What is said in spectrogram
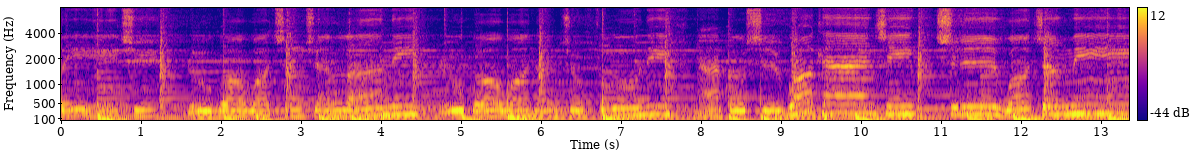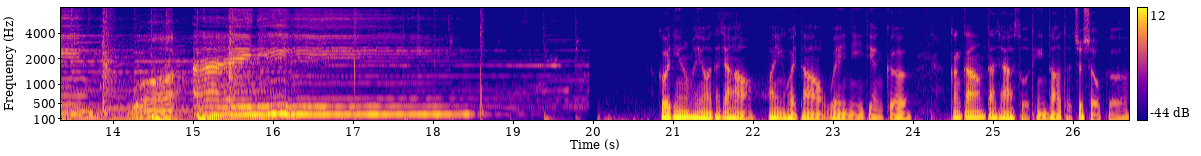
离去。如果我成全了你，如果我能祝福你，那不是我看清，是我证明各位听众朋友，大家好，欢迎回到为你点歌。刚刚大家所听到的这首歌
